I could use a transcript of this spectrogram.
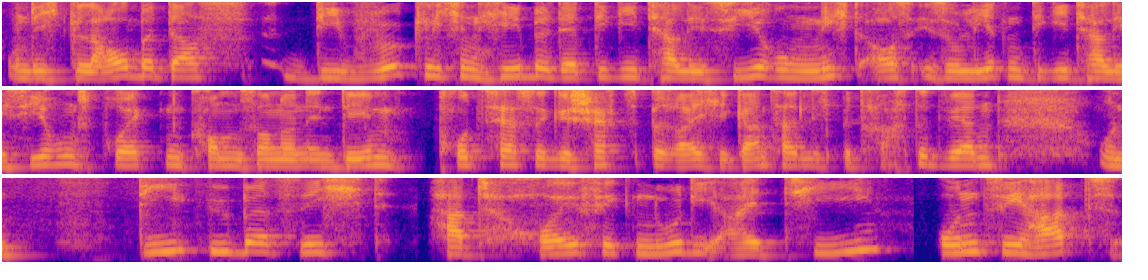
Und ich glaube, dass die wirklichen Hebel der Digitalisierung nicht aus isolierten Digitalisierungsprojekten kommen, sondern indem Prozesse, Geschäftsbereiche ganzheitlich betrachtet werden. Und die Übersicht hat häufig nur die IT und sie hat,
